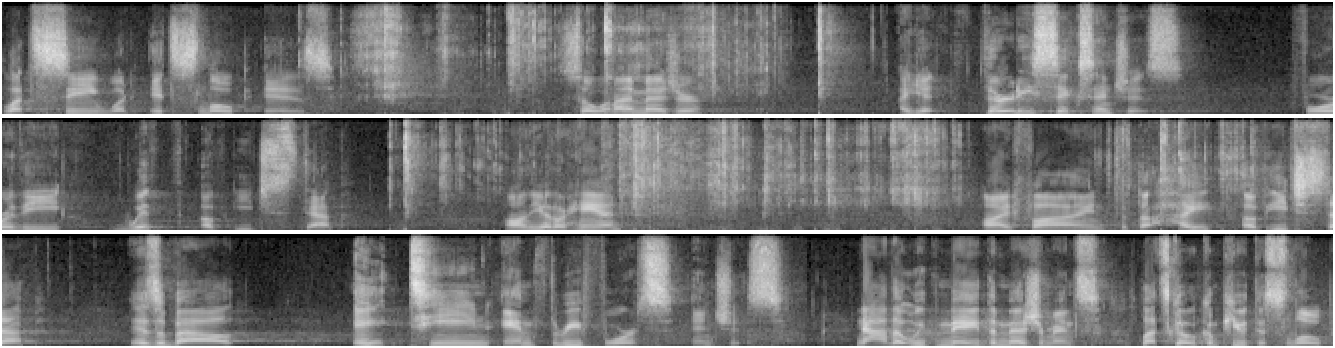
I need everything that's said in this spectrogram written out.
Let's see what its slope is. So when I measure, I get 36 inches for the width of each step. On the other hand, I find that the height of each step is about 18 and 3 fourths inches. Now that we've made the measurements, let's go compute the slope.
